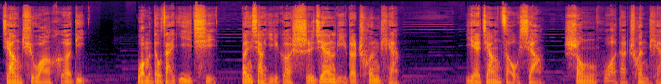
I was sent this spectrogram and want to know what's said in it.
将去往何地，我们都在一起奔向一个时间里的春天，也将走向生活的春天。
